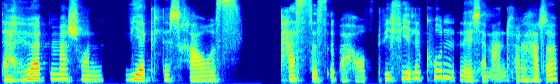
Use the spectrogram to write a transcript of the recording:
Da hört man schon wirklich raus, passt es überhaupt? Wie viele Kunden ich am Anfang hatte,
